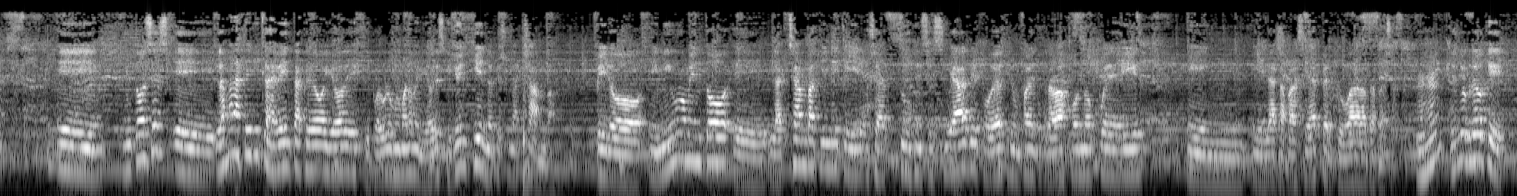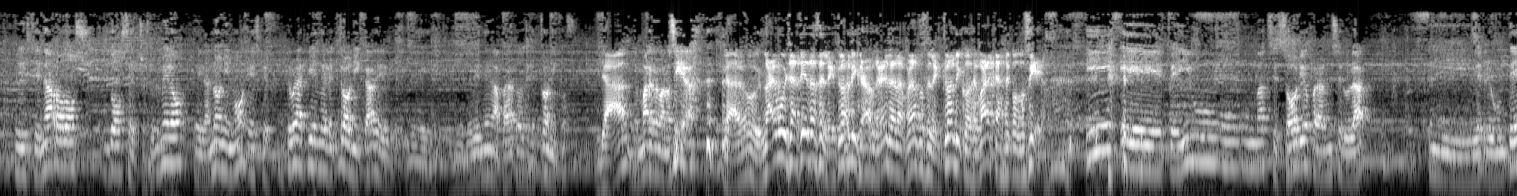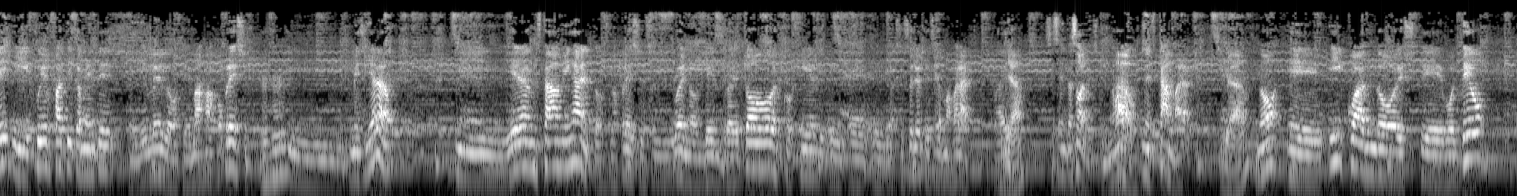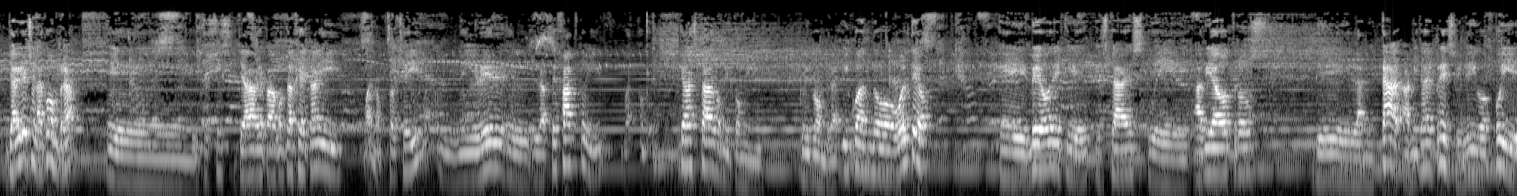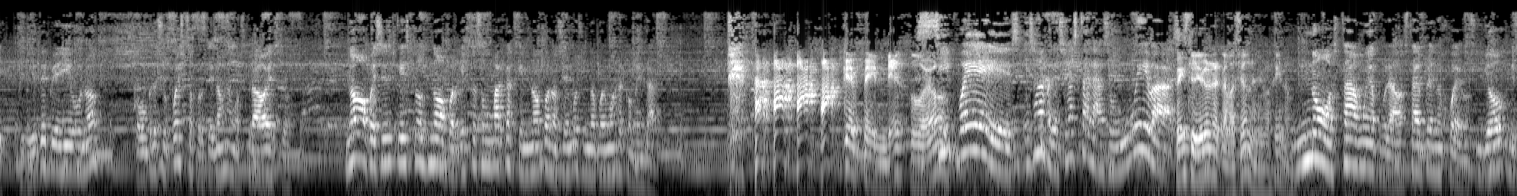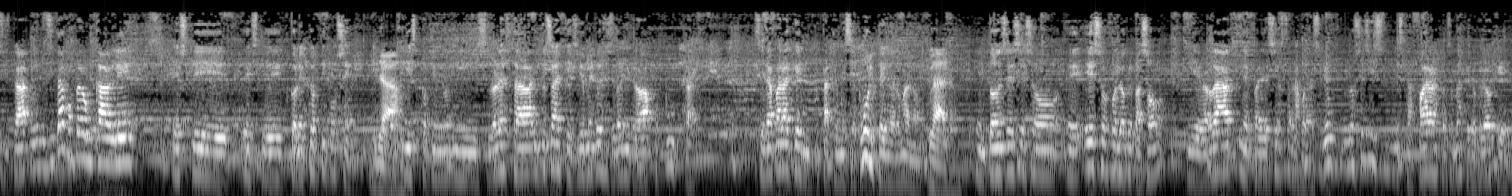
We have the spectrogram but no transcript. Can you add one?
Eh, entonces, eh, las malas técnicas de venta creo yo de que por unos malos vendedores, que yo entiendo que es una chamba, pero en ningún momento eh, la chamba tiene que ir, o sea, tu necesidad de poder triunfar en tu trabajo no puede ir en, en la capacidad de perturbar a la otra persona. Entonces yo creo que este, narro dos, dos hechos. El primero, el anónimo, es que tengo una tienda electrónica de, de- de- que venden aparatos electrónicos, Ya. de marca conocida. Claro, no hay muchas tiendas electrónicas donde venden aparatos electrónicos de marcas reconocidas. Y eh, pedí un, accesorio para mi celular y le pregunté y fui enfáticamente pedirle los de más bajo precio. Y me enseñaron y eran, estaban bien altos los precios y bueno, dentro de todo escogí el, el- el- el accesorio que sea más barato, ¿vale? Ya. 60 soles, no, Wow. no es tan barato. ¿No? Eh, y cuando este, volteo, ya había hecho la compra, eh, entonces ya había pagado con tarjeta y bueno, procedí, me llevé el, artefacto y bueno, ok, ya está con mi, con con mi compra. Y cuando volteo, eh, veo de que está, este, había otros de la mitad, a mitad del precio, y le digo, oye, yo te pedí uno con presupuesto, ¿por qué no me has mostrado esto? No, pues es que estos no, porque estas son marcas que no conocemos y no podemos recomendar. Qué pendejo, weón. Sí, pues, eso me pareció hasta las huevas. Pediste libro de reclamaciones, me imagino. No, estaba muy apurado, estaba en pleno juegos. Y yo necesitaba, necesitaba comprar un cable, este, este, conector tipo C. Ya. Y es porque mi, mi celular está, y tú sabes que si yo meto ese celular en mi trabajo, puta, será para que, para que me sepulten, hermano. Claro. Entonces eso, eh, eso fue lo que pasó y de verdad me pareció hasta las huevas. Yo no sé si es estafar a las personas, pero creo que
